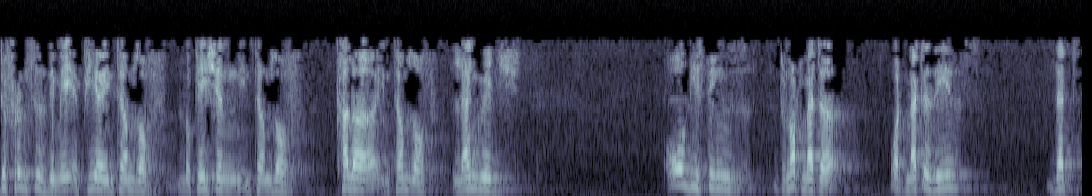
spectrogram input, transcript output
differences they may appear in terms of location, in terms of color, in terms of language. All these things do not matter. What matters is that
